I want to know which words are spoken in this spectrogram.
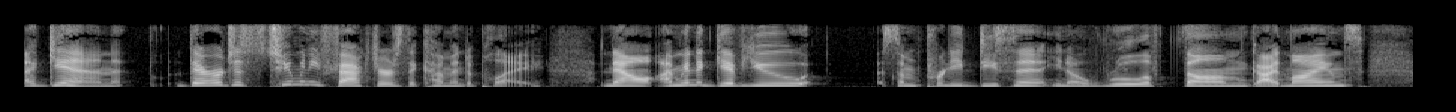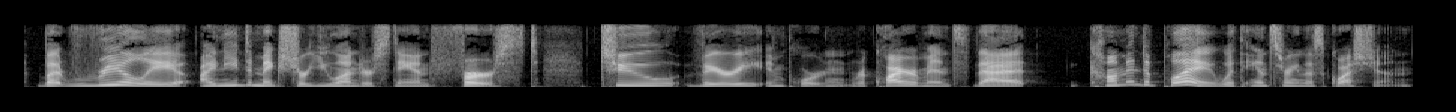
again, there are just too many factors that come into play. Now, I'm going to give you some pretty decent, you know, rule of thumb guidelines, but really, I need to make sure you understand first two very important requirements that come into play with answering this question.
